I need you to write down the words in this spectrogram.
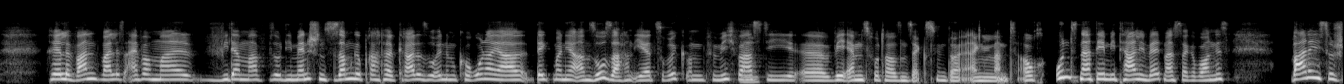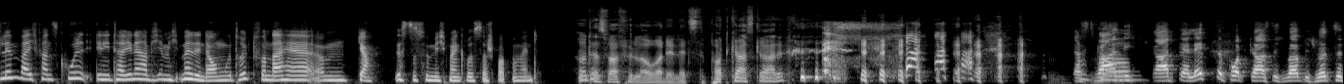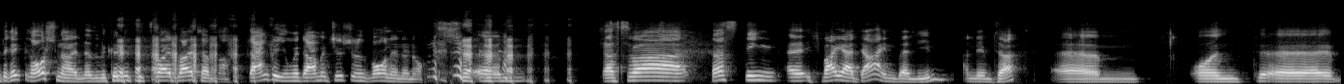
relevant, weil es einfach mal wieder mal so die Menschen zusammengebracht hat. Gerade so in einem Corona-Jahr denkt man ja an so Sachen eher zurück. Und für mich war es Mhm. die äh, WM 2006 in England. Auch und nachdem Italien Weltmeister geworden ist, war nicht so schlimm, weil ich fand es cool. Den Italienern habe ich nämlich immer den Daumen gedrückt. Von daher, ähm, ja, ist das für mich mein größter Sportmoment. Und das war für Laura der letzte Podcast gerade. Das war nicht gerade der letzte Podcast. Ich, war- ich würde sie direkt rausschneiden. Also wir können jetzt zu zweit weitermachen. Danke, junge Dame. Tschüss, schönes Wochenende noch. ähm, das war das Ding. Äh, ich war ja da in Berlin an dem Tag. Ähm, und äh,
